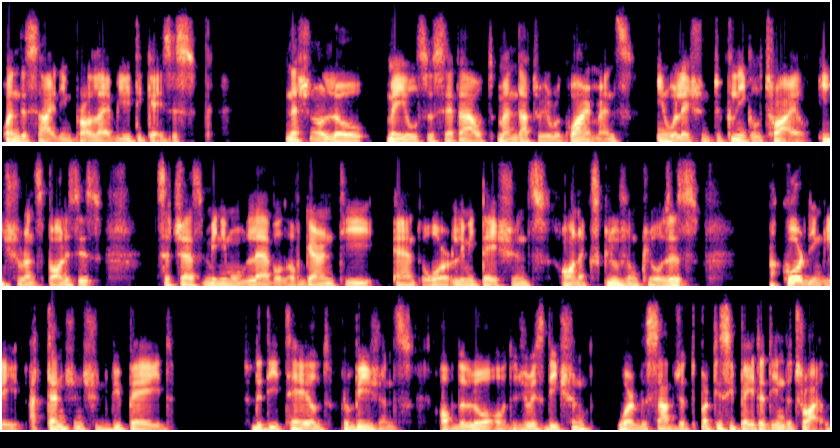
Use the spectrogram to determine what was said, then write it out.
when deciding product liability cases. National law may also set out mandatory requirements in relation to clinical trial insurance policies such as minimum level of guarantee and or limitations on exclusion clauses. Accordingly, attention should be paid to the detailed provisions of the law of the jurisdiction where the subject participated in the trial.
